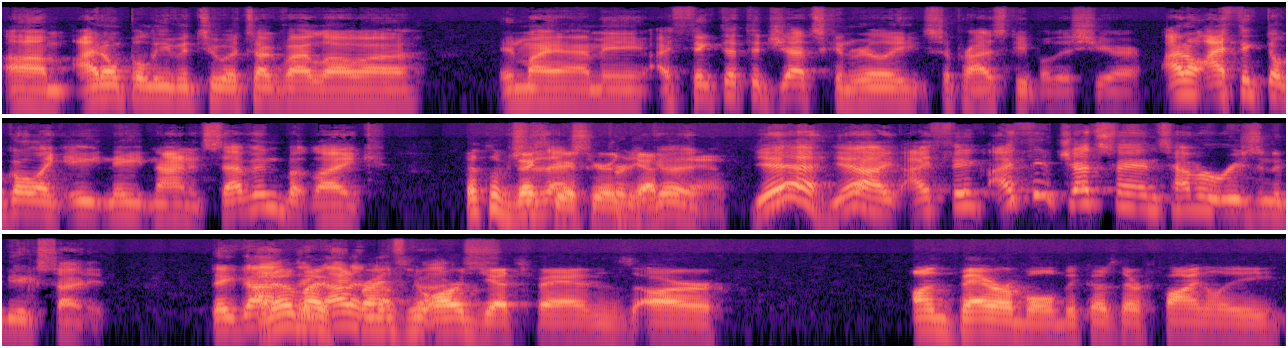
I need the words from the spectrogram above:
Um, I don't believe in Tua Tagovailoa in Miami. I think that the Jets can really surprise people this year. I don't. I think they'll go like eight and eight, nine and seven, but like that's a victory if you're a Jets good. fan. Yeah, yeah. I, I, think I think Jets fans have a reason to be excited. They got. I know my friends who are Jets fans are unbearable because they're finally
